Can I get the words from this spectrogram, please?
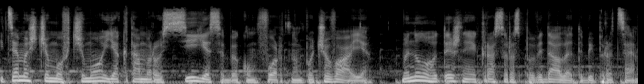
І це ми ще мовчимо, як там Росія себе комфортно почуває. Минулого тижня якраз розповідали тобі про це.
